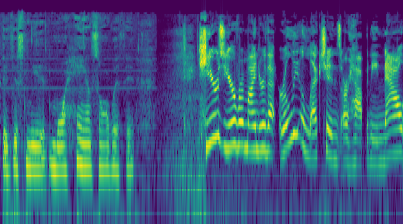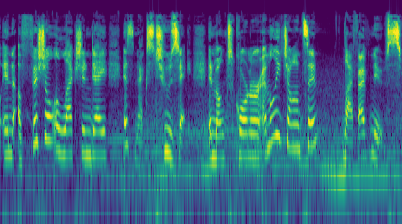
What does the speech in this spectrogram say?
They just needed more hands on with it. Here's your reminder that early elections are happening now, and official election day is next Tuesday. In Moncks Corner, Emily Johnson, Live 5 News.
